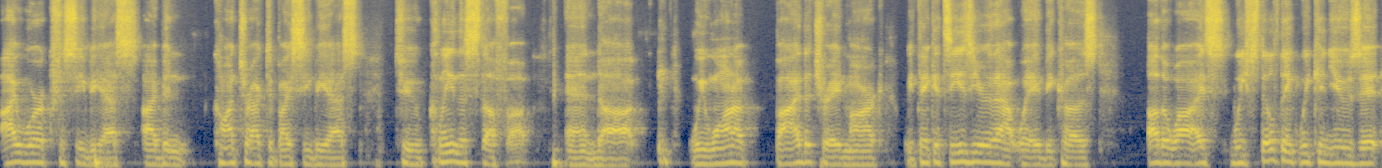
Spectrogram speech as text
I work for CBS. I've been contracted by CBS to clean this stuff up. And uh, we want to buy the trademark. We think it's easier that way because Otherwise, we still think we can use it,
